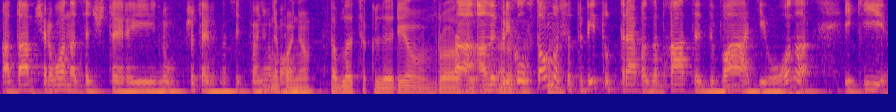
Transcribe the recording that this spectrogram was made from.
а там червона це 4, і ну 14, поняв? Я поняв. Таблиця кольорів в роз... А, але прикол в тому, що тобі тут треба запхати два діода, які,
